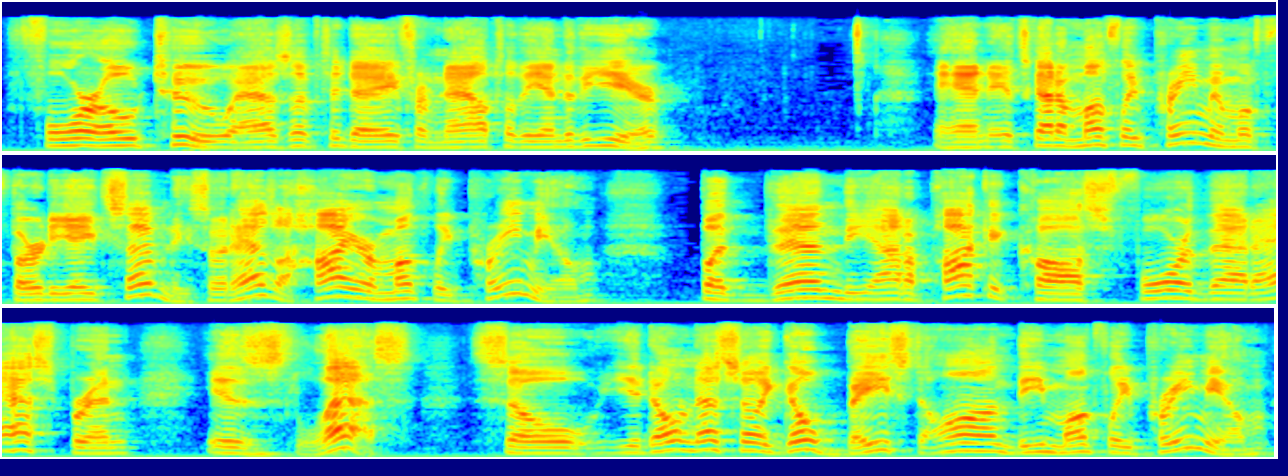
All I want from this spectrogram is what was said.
402 as of today from now till the end of the year. And it's got a monthly premium of 3870. So it has a higher monthly premium, but then the out-of-pocket cost for that aspirin is less. So you don't necessarily go based on the monthly premium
